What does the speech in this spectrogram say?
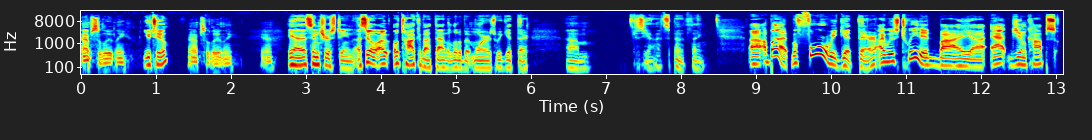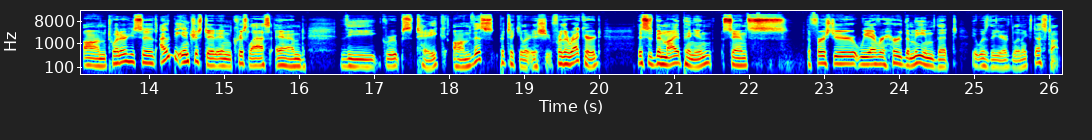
Absolutely. You too? Absolutely. Yeah. Yeah, that's interesting. So I'll, I'll talk about that a little bit more as we get there. Um, cause yeah, that's been a thing. Uh, but before we get there, I was tweeted by uh, at Jim Cops on Twitter. He said, I would be interested in Chris Lass and the group's take on this particular issue. For the record, this has been my opinion since the first year we ever heard the meme that it was the year of the Linux desktop.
